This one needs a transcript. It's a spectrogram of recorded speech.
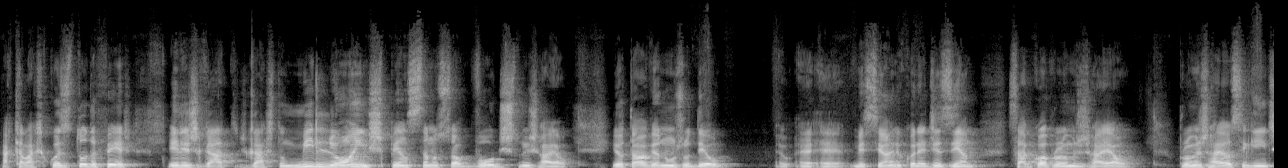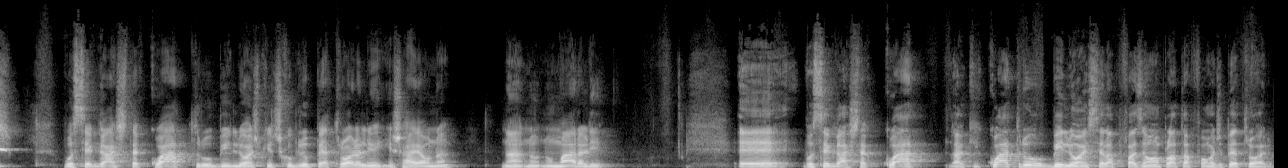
aquelas coisas todas feias? Eles gastam milhões pensando só, vou destruir Israel. Eu estava vendo um judeu é, é, messiânico né, dizendo: sabe qual é o problema de Israel? O problema de Israel é o seguinte: você gasta 4 bilhões, porque descobriu petróleo ali em Israel, né? Na, no, no, mar ali. É, você gasta 4, aqui 4 bilhões, sei lá, para fazer uma plataforma de petróleo.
